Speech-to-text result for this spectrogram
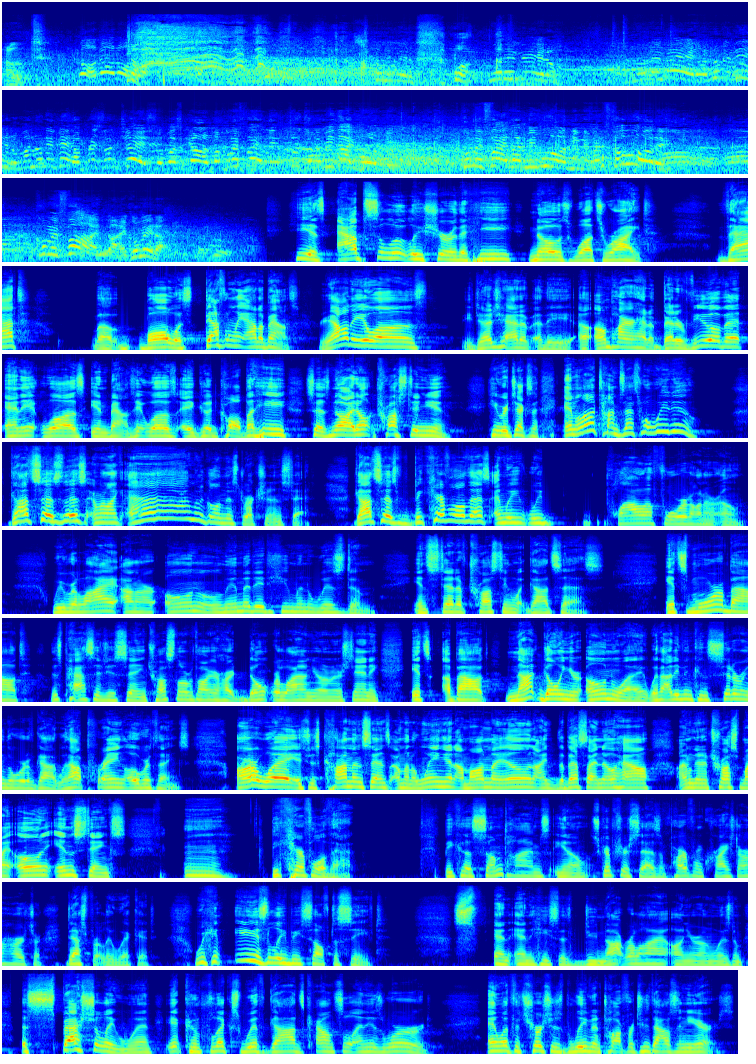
Out. No, no, no. no. Ma non è vero! Non è vero, non è vero, ma non è vero, ha preso Pascal, ma come fai? Tu come mi dai warning? Come fai a darmi warning, per favore? Come fai? Dai, com'era? He is absolutely sure that he knows what's right. That uh, ball was definitely out of bounds. Reality was the judge had a, the uh, umpire had a better view of it and it was in bounds. It was a good call. But he says, no, I don't trust in you. He rejects it. And a lot of times that's what we do. God says this and we're like, ah, I'm going to go in this direction instead. God says, be careful of this. And we, we plow forward on our own. We rely on our own limited human wisdom instead of trusting what God says. It's more about this passage is saying, trust the Lord with all your heart. Don't rely on your own understanding. It's about not going your own way without even considering the Word of God, without praying over things. Our way is just common sense. I'm going to wing it. I'm on my own. I, the best I know how. I'm going to trust my own instincts. Mm, be careful of that. Because sometimes, you know, scripture says, apart from Christ, our hearts are desperately wicked. We can easily be self deceived. And, and he says, do not rely on your own wisdom, especially when it conflicts with God's counsel and his word and what the church has believed and taught for 2,000 years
